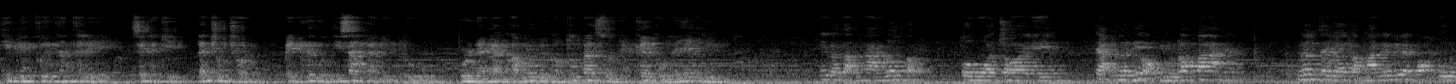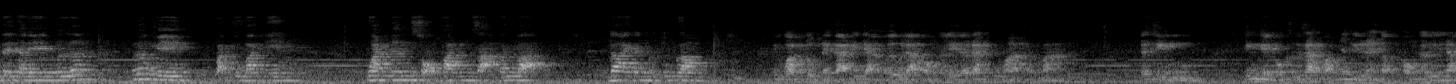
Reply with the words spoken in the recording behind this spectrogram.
ที่พลิกฟื้นทั้งทะเล เศรษฐกิจ และชุมชน เป็นเครื่องมือที่สร้างการเรียนรู้บูรณาการความร่วมมือของทุกภาคส่วนอย่างเกื้อกูลและยั่งยืนที่เราทำงานร่วมกับตัววจเองจากเงินที่ออกอยู่นอกบ้านเนี่ยเริ่มทยอยกลับมาเรื่อยๆเพราะปูในทะเลมันเริ่มเริ่มมีปัจจุบันเอง วันหนึ่ง2,000 3,000บาทได้กันหมดทุกลำมีความสุขในการที่จะเออเวลาออกทะเลแล้วได้ปูม้ากลับมา และสิ่งยิ่งใหญ่ก็คือสร้างความยั่งยืนให้กับท้องทะเลได้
